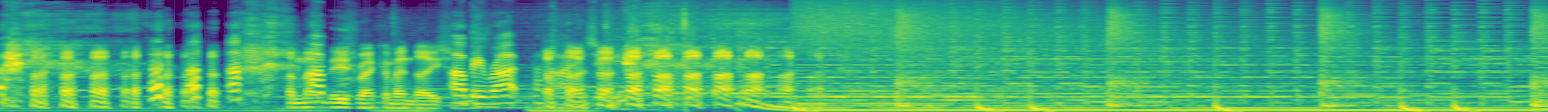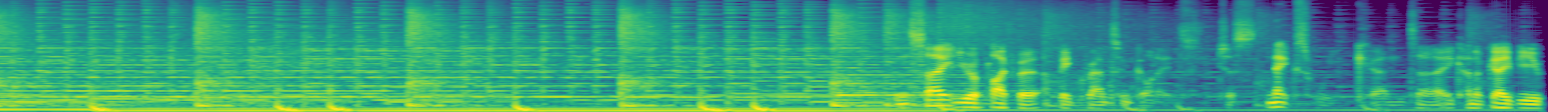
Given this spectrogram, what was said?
and make I'll, these recommendations. I'll be right behind you. and say you applied for a big grant and got it just next week and uh, it kind of gave you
